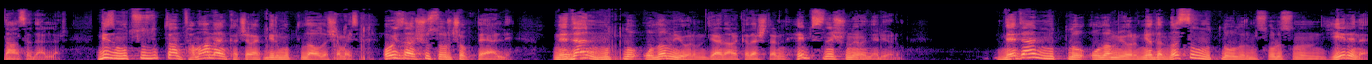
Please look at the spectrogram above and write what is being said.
dans ederler. Biz mutsuzluktan tamamen kaçarak bir mutluluğa ulaşamayız. O yüzden şu soru çok değerli. Neden mutlu olamıyorum diyen arkadaşların hepsine şunu öneriyorum. Neden mutlu olamıyorum ya da nasıl mutlu olurum sorusunun yerine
